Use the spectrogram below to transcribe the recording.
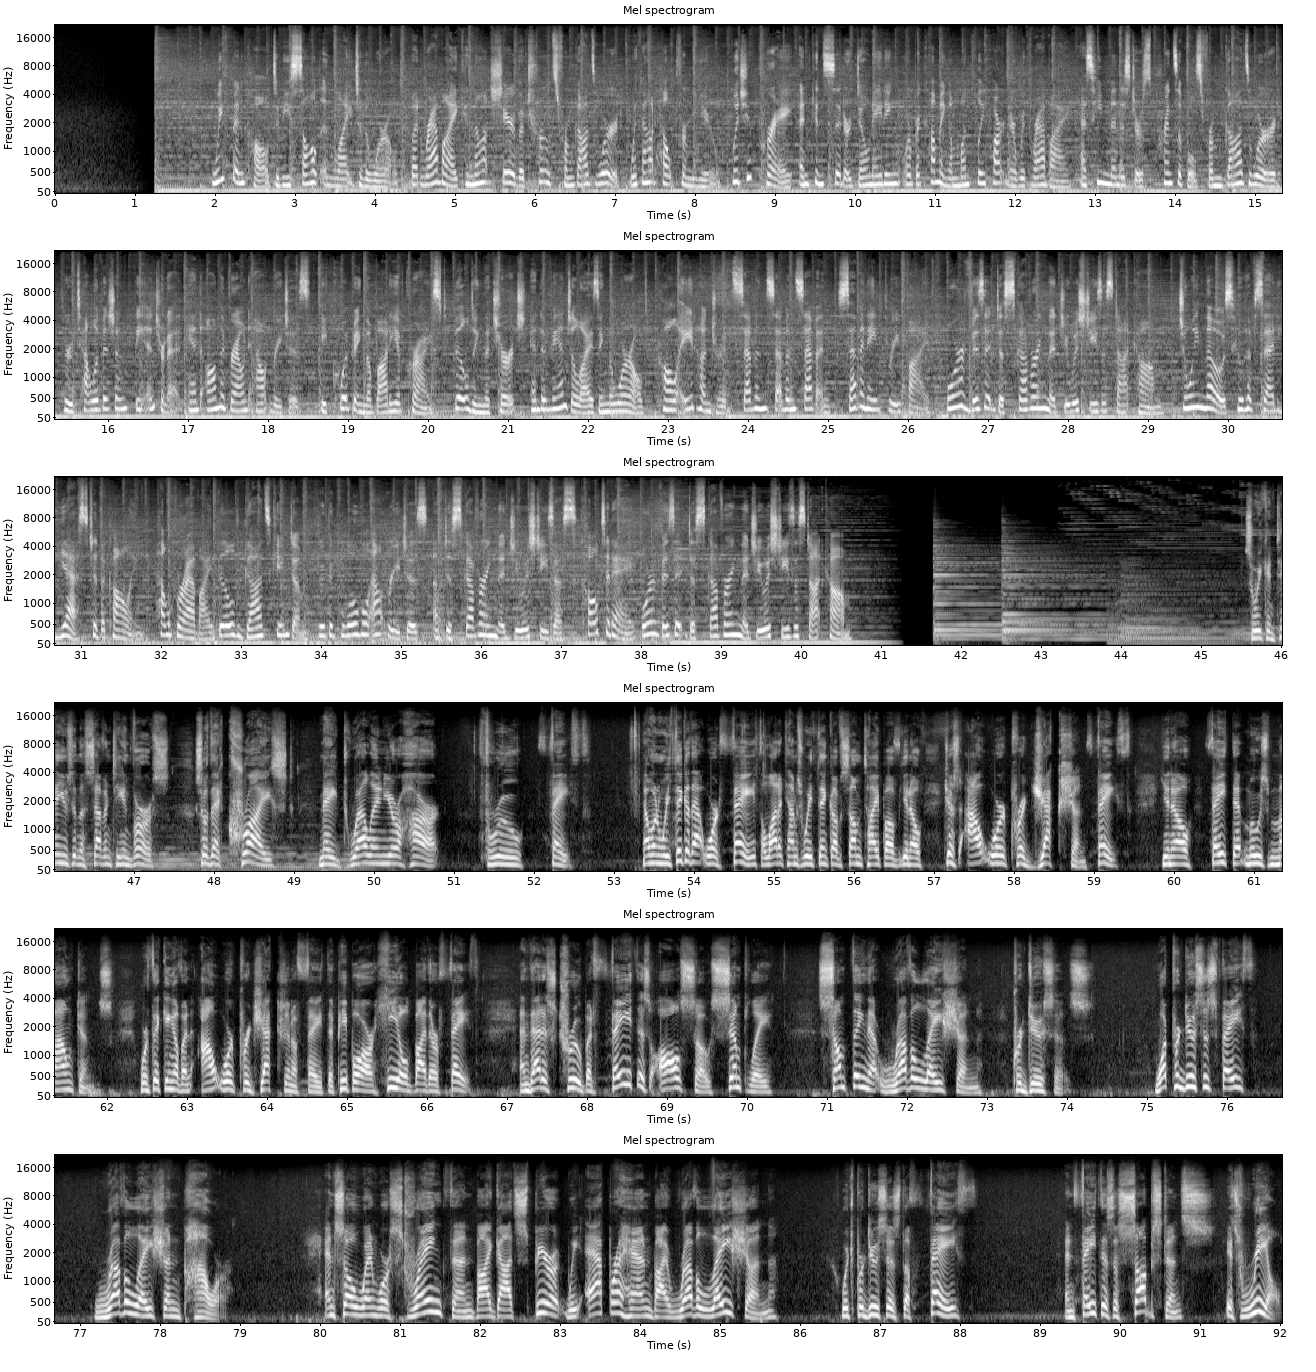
We've been called to be salt and light to the world, but Rabbi cannot share the truths from God's Word without help from you. Would you pray and consider donating or becoming a monthly partner with Rabbi as he ministers principles from God's Word through television, the internet, and on the ground outreaches, equipping the body of Christ, building the church, and evangelizing the world? Call 800 777 7835 or visit discoveringthejewishjesus.com. Join those who have said yes to the calling help Rabbi build God's kingdom through the global outreaches of Discovering the Jewish Jesus. Call today or visit discoveringthejewishjesus.com. So he continues in the 17th verse so that Christ may dwell in your heart through faith. Now, when we think of that word faith, a lot of times we think of some type of, you know, just outward projection, faith. You know, faith that moves mountains. We're thinking of an outward projection of faith, that people are healed by their faith. And that is true, but faith is also simply something that revelation produces. What produces faith? Revelation power. And so when we're strengthened by God's Spirit, we apprehend by revelation, which produces the faith and faith is a substance, it's real.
